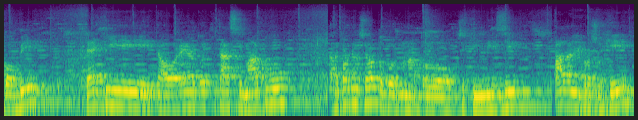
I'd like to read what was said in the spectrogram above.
χόμπι, έχει τα ωραία του, έχει τα άσημά του. Θα πρότεινα σε όλο τον κόσμο να το ξεκινήσει, πάντα με προσοχή,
